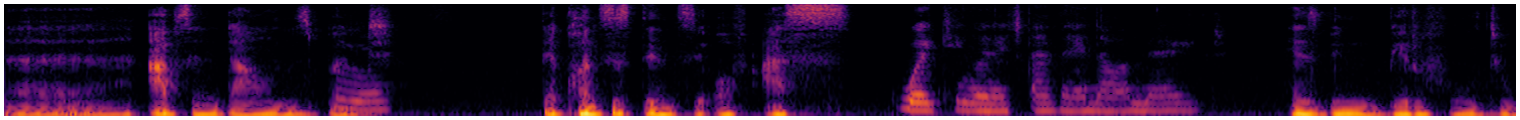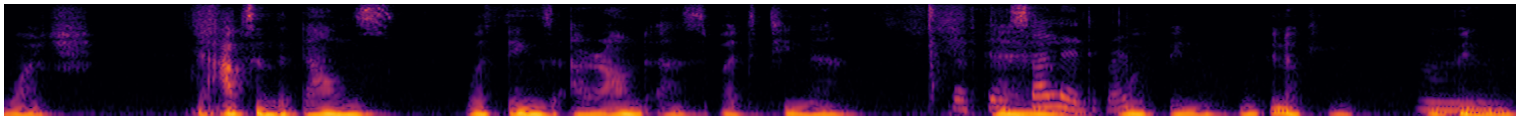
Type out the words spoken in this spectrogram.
Uh, ups and downs, but the consistency of us Working on each other in our marriage. Has been beautiful to watch. The ups and the downs were things around us, but Tina, We've been solid, man. we've been we've been okay. We've been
